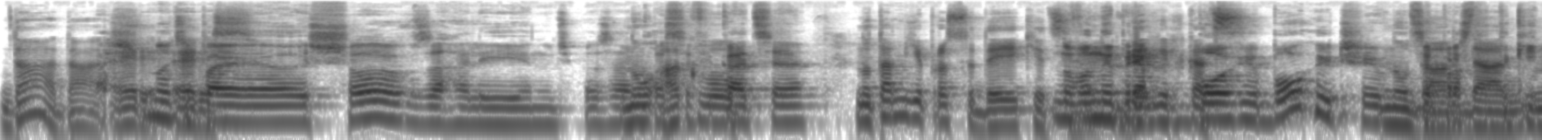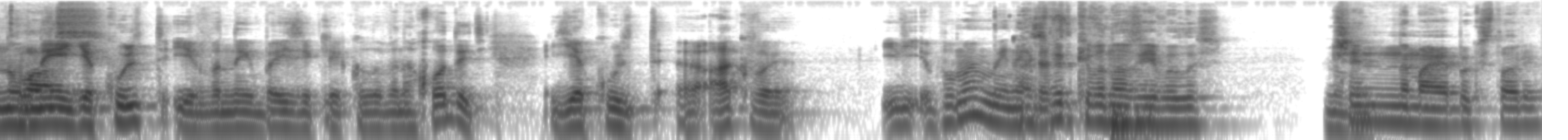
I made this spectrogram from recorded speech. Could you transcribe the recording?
Да, да, А що- ну, типа, Еріс. е, що взагалі, ну, типа, за Ну, класифікація? Ну там є просто деякі це ну, вони прям декілька... боги-боги, чи Ну це да, просто да. такий ну, клас? в неї є культ, і вони бейзіклі, коли вона ходить, є культ е, Акви. І, по-моєму, він А якраз... звідки вона з'явилась? Ну, Чи немає бексторі?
